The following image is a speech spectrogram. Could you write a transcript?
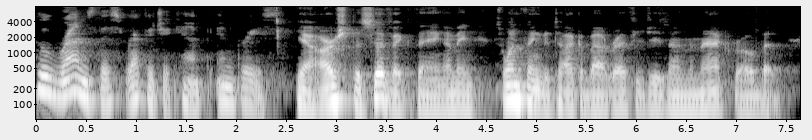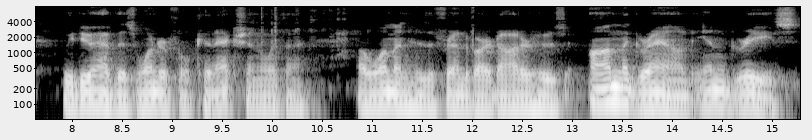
who runs this refugee camp in Greece. Yeah, our specific thing. I mean, it's one thing to talk about refugees on the macro, but we do have this wonderful connection with a, a woman who's a friend of our daughter who's on the ground in Greece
